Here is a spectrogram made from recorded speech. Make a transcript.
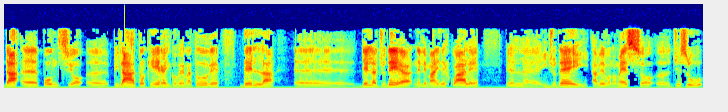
da eh, Ponzio eh, Pilato, che era il governatore della eh, della Giudea, nelle mani del quale il, i giudei avevano messo eh, Gesù,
